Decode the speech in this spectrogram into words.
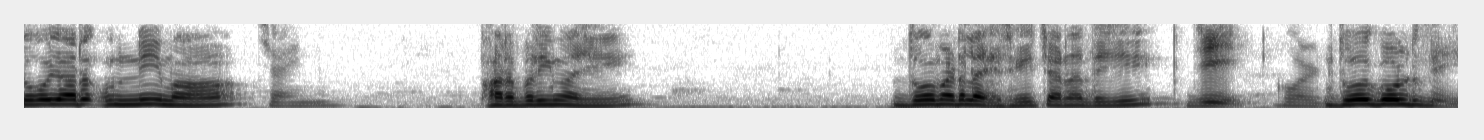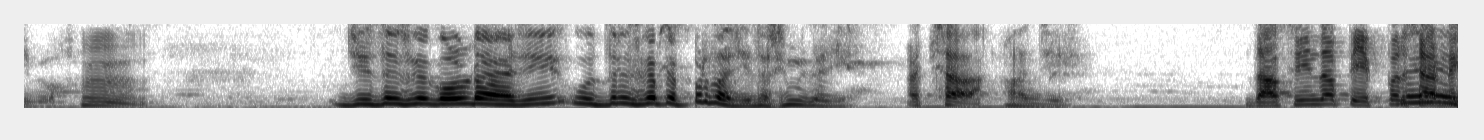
2019 ਮਾਂ ਚਾਈਨਾ ਫਰਵਰੀ ਮਾਂ ਜੀ ਦੋ ਮੈਡਲ ਆਏ ਸੀ ਚਾਈਨਾ ਦੇ ਜੀ। ਜੀ। 골ਡ ਦੋ 골ਡ ਦੇ ਜੀ ਹੂੰ। ਜਿਸ ਦਿਨ ਇਸ ਦਾ 골ਡ ਆਇਆ ਜੀ ਉਸ ਦਿਨ ਇਸ ਦਾ ਪੇਪਰ ਦਾ ਜੀ 10ਵੀਂ ਦਾ ਜੀ। ਅੱਛਾ। ਹਾਂਜੀ। 10ਵੀਂ ਦਾ ਪੇਪਰ ਛੱਡ ਕੇ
